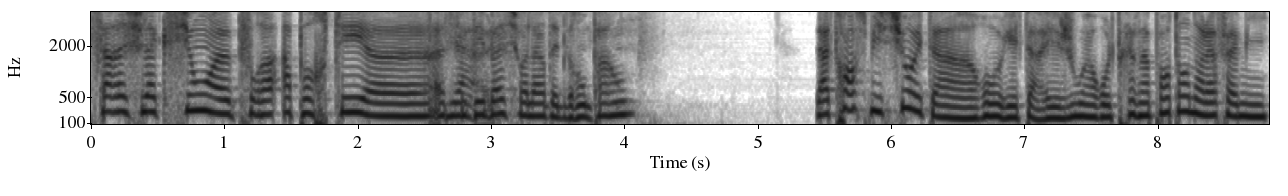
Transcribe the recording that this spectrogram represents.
sa réflexion euh, pourra apporter euh, à Eh bien, ce débat sur l'art d'être grand-parent? La transmission est un rôle, est un- joue un rôle très important dans la famille.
